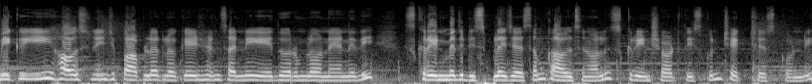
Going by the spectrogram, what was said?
మీకు ఈ హౌస్ నుంచి పాపులర్ లొకేషన్స్ అన్నీ ఏ దూరంలో ఉన్నాయనేది స్క్రీన్ మీద డిస్ప్లే చేస్తాం కావాల్సిన వాళ్ళు స్క్రీన్ షాట్ తీసుకుని చెక్ చేసుకోండి.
